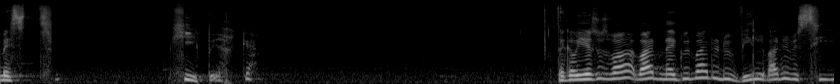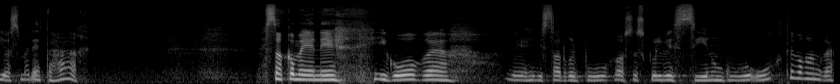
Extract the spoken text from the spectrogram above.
mest kjipe yrket. Jesus, hva, hva, nei, Gud, hva er det du vil? Hva er det du sier oss med dette her? Jeg snakka med en i, i går. Eh, vi, vi satt rundt bordet, og så skulle vi si noen gode ord til hverandre.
